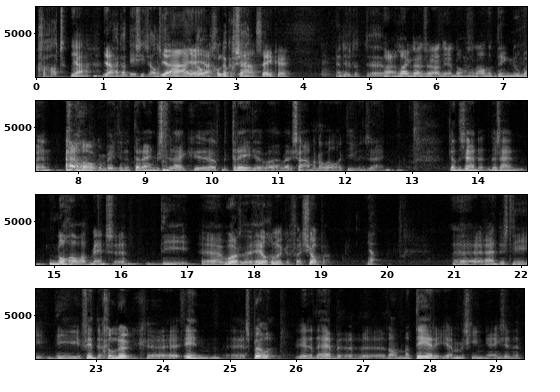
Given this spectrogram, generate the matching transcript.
gehad. Ja, ja. Maar dat is iets anders Ja, ja, dan ja. gelukkig zijn. Ja, zeker. En dus dat, eh, Nou, laat ik dan zo, nog eens een ander ding noemen. En ook een beetje een terreinbestrijk eh, of betreden waar wij samen nogal actief in zijn. Kijk, er, zijn, er zijn nogal wat mensen die eh, worden heel gelukkig van shoppen. Ja. Eh, hè, dus die, die vinden geluk eh, in spullen, in het hebben van materie. En misschien niet eens in het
